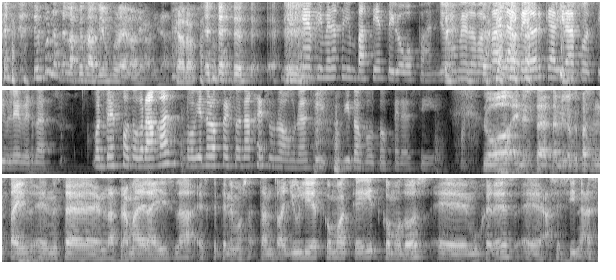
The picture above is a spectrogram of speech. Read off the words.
Se pueden hacer las cosas bien fuera de la legalidad. Claro. Es que primero soy impaciente y luego fan. Yo me lo bajaba en la peor calidad posible, ¿verdad? Con tres fotogramas moviendo los personajes uno a uno, así, poquito a poco, pero sí. Luego, en esta, también lo que pasa en esta isla, en esta, en la trama de la isla, es que tenemos tanto a Juliet como a Kate como dos eh, mujeres eh, asesinas.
